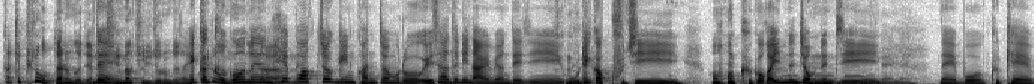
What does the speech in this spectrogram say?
딱히 필요 없다는 거잖아요. 네. 질막 질주름도 사실 그러니까 그거는. 네. 해부학적인 관점으로 의사들이나 알면 되지. 우리가 굳이 어, 그거가 있는지 없는지 네. 네, 뭐 그렇게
